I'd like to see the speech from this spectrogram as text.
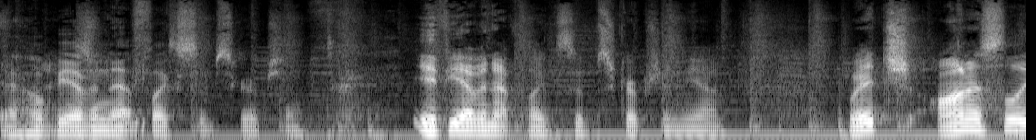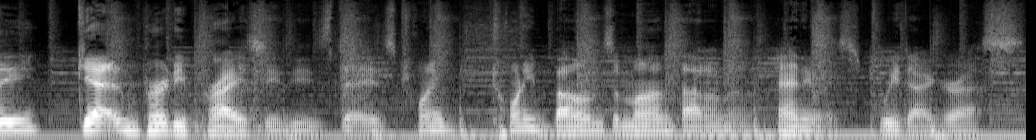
I hope you have a week. Netflix subscription. If you have a Netflix subscription, yeah. Which honestly, getting pretty pricey these days. 20, 20 bones a month? I don't know. Anyways, we digress.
